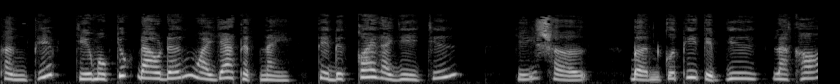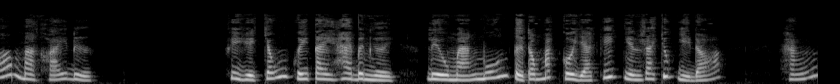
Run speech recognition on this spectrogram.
Thần thiếp chịu một chút đau đớn ngoài da thịt này thì được coi là gì chứ? Chỉ sợ bệnh của Thi Tiệp Dư là khó mà khỏi được. Phi Duyệt chống quỷ tay hai bên người, liều mạng muốn từ trong mắt cô giả kiết nhìn ra chút gì đó. Hắn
